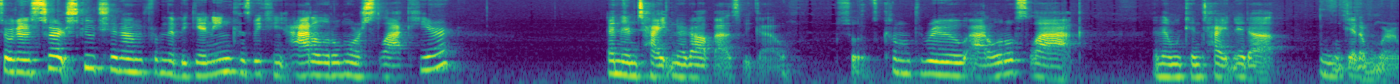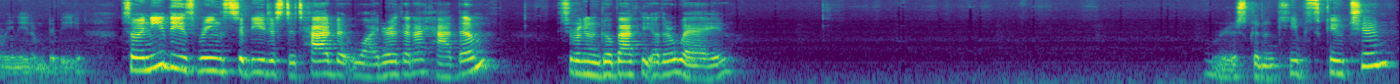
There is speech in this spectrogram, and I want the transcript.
So we're going to start scooching them from the beginning because we can add a little more slack here and then tighten it up as we go. So let's come through, add a little slack, and then we can tighten it up and we'll get them where we need them to be. So I need these rings to be just a tad bit wider than I had them. So we're going to go back the other way. We're just going to keep scooching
